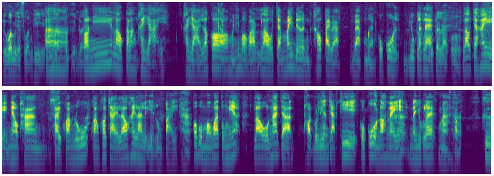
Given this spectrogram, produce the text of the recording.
หรือว่ามีแต่สวนพี่หรือว่าคนอื่นด้วย ตอนนี้เรากำลังขยาย ขยายแล้วก็ครับเหมือนที่บอกว่าเราจะไม่เดินเข้าไปแบบแบบเหมือนโกโก้ยุคแรกยุคแรกๆอืมๆเราจะให้แนวทางใส่ความรู้ความเข้าใจแล้วให้รายละเอียดลงไปฮะเพราะผมมองว่าตรงเนี้ยเราน่าจะถอดบทเรียนจากที่โกโก้เนาะในฮะในยุคแรกมาครับฮะคือ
